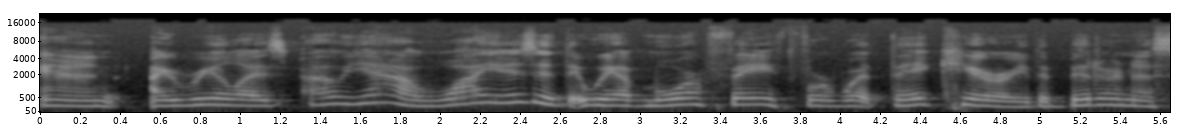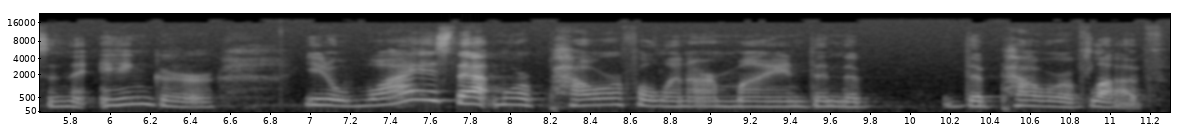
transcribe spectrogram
And I realized, oh, yeah, why is it that we have more faith for what they carry, the bitterness and the anger? You know, why is that more powerful in our mind than the, the power of love?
